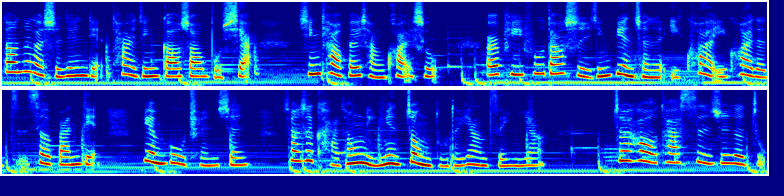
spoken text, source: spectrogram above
到那个时间点，他已经高烧不下，心跳非常快速，而皮肤当时已经变成了一块一块的紫色斑点，遍布全身，像是卡通里面中毒的样子一样。最后，他四肢的组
